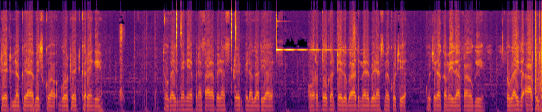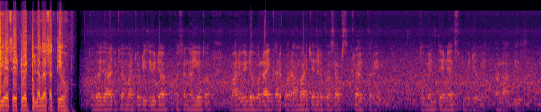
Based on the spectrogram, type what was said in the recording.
ट्रेड लग गया है, अब इसको गो ट्रेड करेंगे। तो गैस मैंने अपना सारा बैलेंस ट्रेड पे लगा दिया है, और दो घंटे के बाद मेरे बैलेंस में कुछ कुछ रकम इजाफा होगी। तो गैस आप भी ऐसे ट्रेड पे लगा सकते हो। तो गाइस आज की हमारी छोटी सी वीडियो आपको पसंद आई हो तो हमारे वीडियो को लाइक करें और हमारे चैनल को सब्सक्राइब करें। तो मिलते हैं नेक्स्ट वीडियो में, अल्लाह हाफिज़।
